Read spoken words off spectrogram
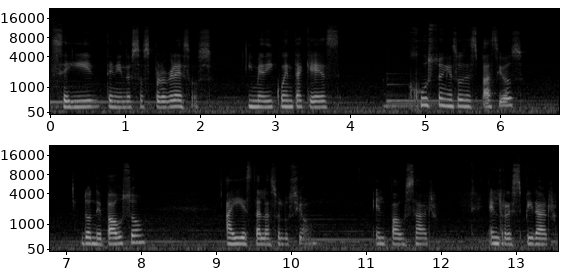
seguir teniendo esos progresos? Y me di cuenta que es justo en esos espacios donde pauso, ahí está la solución. El pausar, el respirar,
